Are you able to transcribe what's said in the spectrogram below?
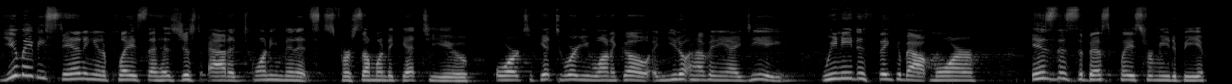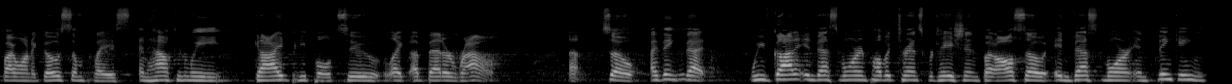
you may be standing in a place that has just added 20 minutes for someone to get to you or to get to where you want to go and you don't have any idea. We need to think about more is this the best place for me to be if I want to go someplace and how can we guide people to like a better route? Uh, so I think that we've got to invest more in public transportation, but also invest more in thinking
